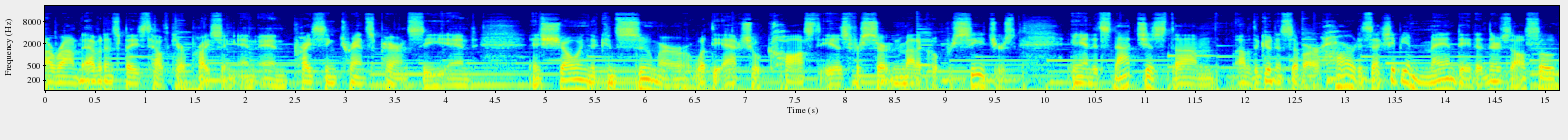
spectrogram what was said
around evidence based healthcare pricing and, and pricing transparency and, and showing the consumer what the actual cost is for certain medical procedures. And it's not just um, of the goodness of our heart, it's actually being mandated. And there's also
